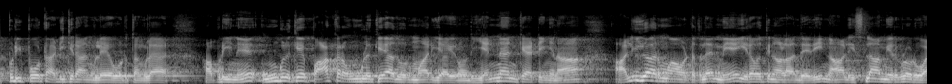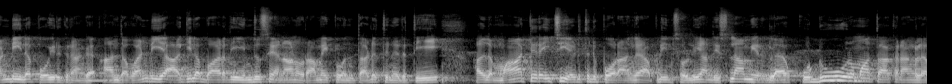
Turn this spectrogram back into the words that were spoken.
இப்படி போட்டு அடிக்கிறாங்களே ஒருத்தங்கள அப்படின்னு உங்களுக்கே பார்க்குற உங்களுக்கே அது ஒரு மாதிரி ஆகிரும் அது என்னன்னு கேட்டிங்கன்னா அலிகார் மாவட்டத்தில் மே இருபத்தி நாலாம் தேதி நாலு இஸ்லாமியர்கள் ஒரு வண்டியில் போயிருக்கிறாங்க. அந்த வண்டியை அகில பாரதி இந்து சேனான்னு ஒரு அமைப்பு வந்து தடுத்து நிறுத்தி அதில் மாட்டிறைச்சி எடுத்துகிட்டு போகிறாங்க அப்படின்னு சொல்லி அந்த இஸ்லாமியர்களை கொடூரமாக தாக்குறாங்களே.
